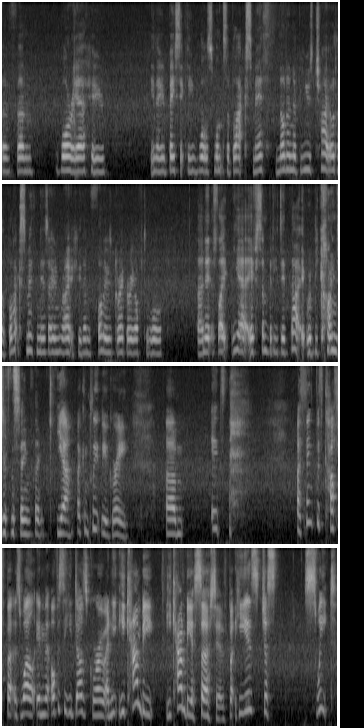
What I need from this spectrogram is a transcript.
of um, warrior who you know basically was once a blacksmith not an abused child a blacksmith in his own right who then follows gregory off to war. And it's like yeah if somebody did that it would be kind of the same thing. Yeah i completely agree. Um, it's i think with cuthbert as well in that obviously he does grow and he, he can be he can be assertive, but he is just sweet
